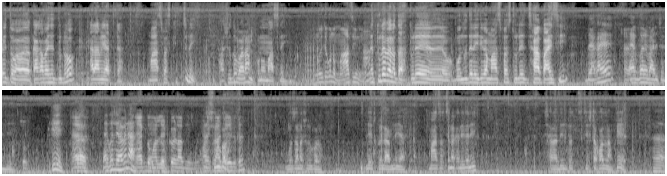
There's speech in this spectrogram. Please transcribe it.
ওই তো কাকা পাইছে দুটো আর আমি একটা। মাছ ফাছ কিচ্ছু নেই। আর শুধু বাড়াম কোনো মাছ নেই। কোনো মাছই নেই। না তুলে বেরো তা তুলে বন্ধুদের এই জায়গায় মাছ ফাছ তুলে যা পাইছি দেখায় হ্যাঁ। একবারে বাড়ি চলে যাই। কি? হ্যাঁ। তাই করলে হবে না? একদম আর লেট করে লাভ নেই। শুরু কাজ কর। হয়ে গেছে। গোছানো শুরু করো। লেট করে লাভ নেই আর। মাছ হচ্ছে না খালি খালি? সারাদিন তো চেষ্টা করলাম কে? হ্যাঁ।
